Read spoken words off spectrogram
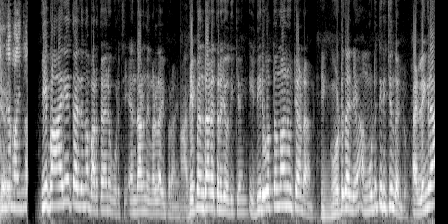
എന്റെ മൈൻഡിൽ ഈ ഭാര്യയെ തല്ലുന്ന ഭർത്താവിനെ കുറിച്ച് എന്താണ് നിങ്ങളുടെ അഭിപ്രായം? അതിപ്പോ എന്താണ് എത്ര ചോദിക്കാൻ? ഇത് ഇരുപത്തൊന്നാം നൂറ്റാണ്ടാണ്. ഇങ്ങോട്ട് തല്ലിയ അങ്ങോട്ട് തിരിച്ചും തല്ലു. അല്ലെങ്കിൽ ആ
